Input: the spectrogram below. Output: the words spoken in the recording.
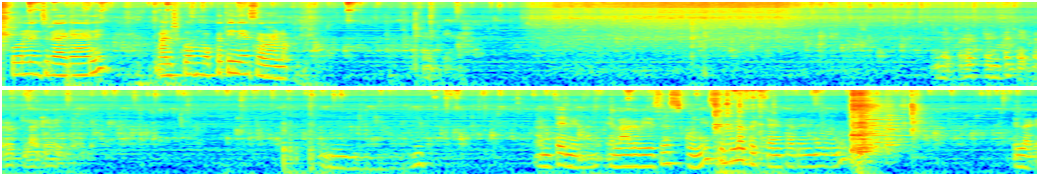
స్కూల్ నుంచి రాగానే మంచిగా ఒక ముక్క తినేసేవాళ్ళం. దెబ్బరొట్టి అంటే దెబ్బరొట్టి లాగే వేయాలి. అంతేనండి ఇలాగ వేసేసుకొని సిమ్లో పెట్టాం కదండి మనం ఇలాగ.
